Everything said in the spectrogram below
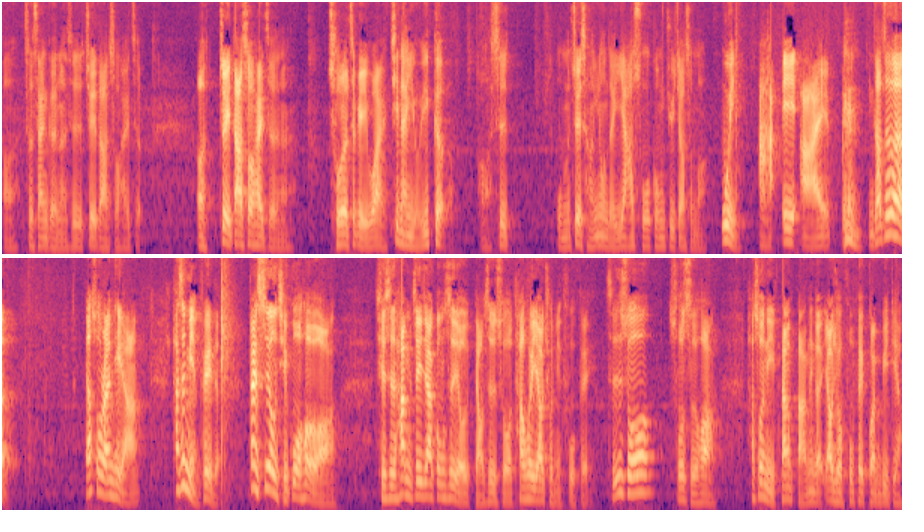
啊，这三个呢是最大受害者。呃，最大受害者呢，除了这个以外，竟然有一个，哦，是我们最常用的压缩工具，叫什么？Win R A I。你知道这个压缩软体啊，它是免费的，但试用期过后啊，其实他们这家公司有表示说，他会要求你付费。只是说，说实话，他说你当把那个要求付费关闭掉，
